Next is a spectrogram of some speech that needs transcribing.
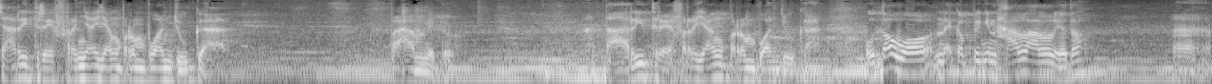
cari drivernya yang perempuan juga paham itu tari driver yang perempuan juga utawa nek kepingin halal ya toh nah,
